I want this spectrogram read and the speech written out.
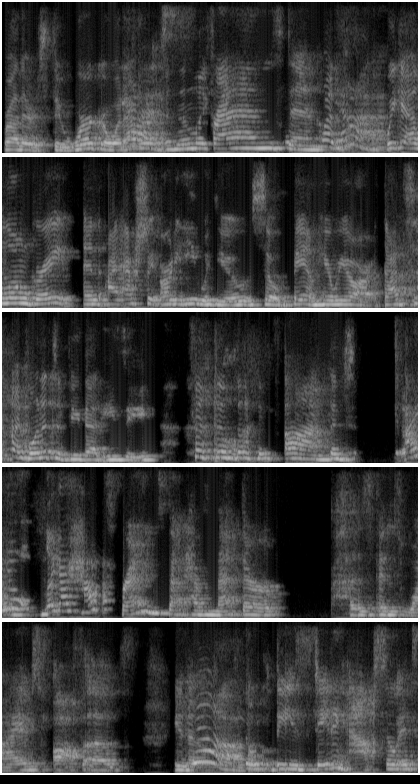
whether it's through work or whatever. Yes, and then like friends and what? yeah. We get along great. And I actually already eat with you. So bam, here we are. That's I want it to be that easy. um I don't like I have friends that have met their husbands' wives off of, you know, yeah. so these dating apps. So it's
